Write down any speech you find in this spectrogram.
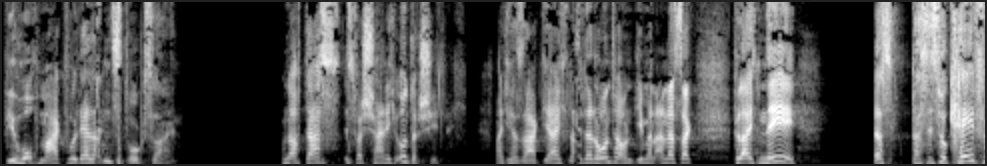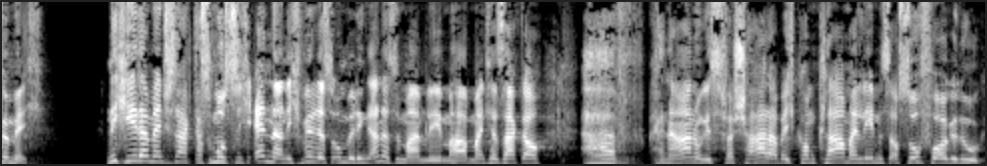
wie hoch mag wohl der Leidensdruck sein? Und auch das ist wahrscheinlich unterschiedlich. Mancher sagt, ja, ich leide darunter und jemand anders sagt, vielleicht, nee, das, das ist okay für mich. Nicht jeder Mensch sagt, das muss sich ändern, ich will das unbedingt anders in meinem Leben haben. Mancher sagt auch, ah, keine Ahnung, ist zwar schade, aber ich komme klar, mein Leben ist auch so voll genug.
